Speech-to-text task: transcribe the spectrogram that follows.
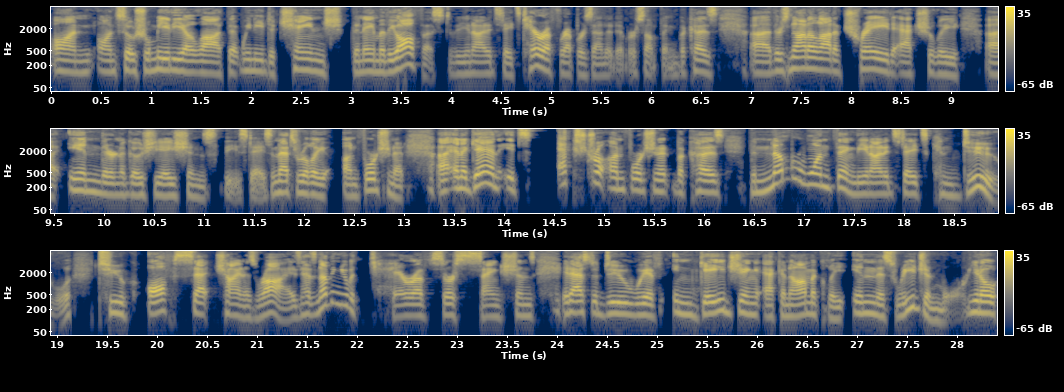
on on social media a lot that we need to change the name of the office to the United States Tariff Representative or something because uh, there's not a lot of trade actually uh, in their negotiations these days, and that's really unfortunate. Uh, and again, it's extra unfortunate because the number one thing the United States can do to offset China's rise has nothing to do with tariffs or sanctions. It has to do with engaging economically in this region more. You know,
